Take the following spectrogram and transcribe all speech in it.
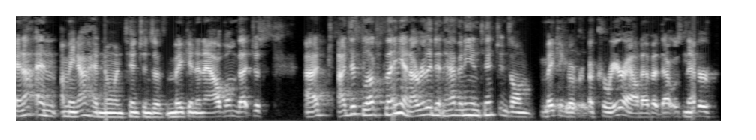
And I, and I mean, I had no intentions of making an album that just, I, I just loved singing. I really didn't have any intentions on making a, a career out of it. That was never,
